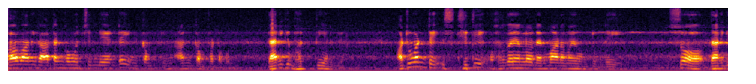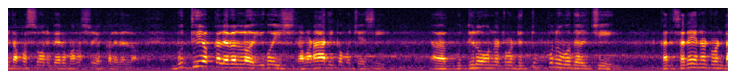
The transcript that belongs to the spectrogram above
భావానికి ఆటంకం వచ్చింది అంటే ఇన్కం అన్కంఫర్టబుల్ దానికి భక్తి అని పేరు. అటువంటి స్థితి హృదయంలో నిర్మాణమై ఉంటుంది. సో దానికి తపస్సు అని పేరు మనస్సు యొక్క లెవెల్లో. బుద్ధి యొక్క లెవెల్లో ఇగో ఈ శ్రవణాధికము చేసి బుద్ధిలో ఉన్నటువంటి తుప్పును వదల్చి సరైనటువంటి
